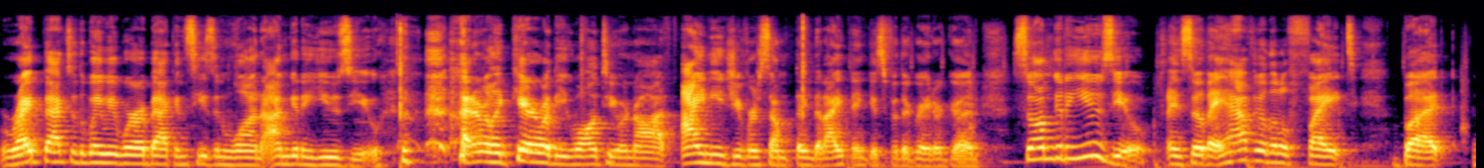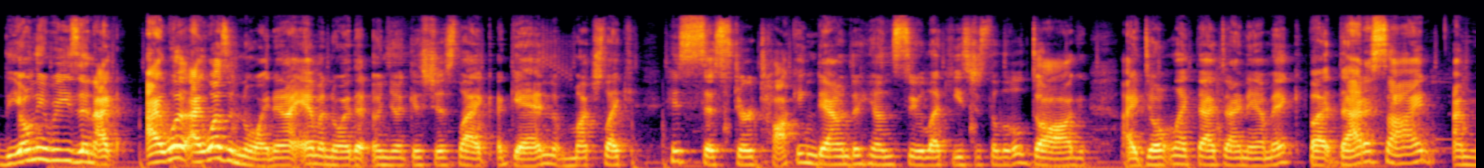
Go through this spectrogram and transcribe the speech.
Right back to the way we were back in season one. I'm gonna use you. I don't really care whether you want to or not. I need you for something that I think is for the greater good. So I'm gonna use you. And so they have their little fight, but the only reason I I was I was annoyed and I am annoyed that Unyuk is just like again, much like his sister, talking down to Hyunsu like he's just a little dog. I don't like that dynamic. But that aside, I'm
